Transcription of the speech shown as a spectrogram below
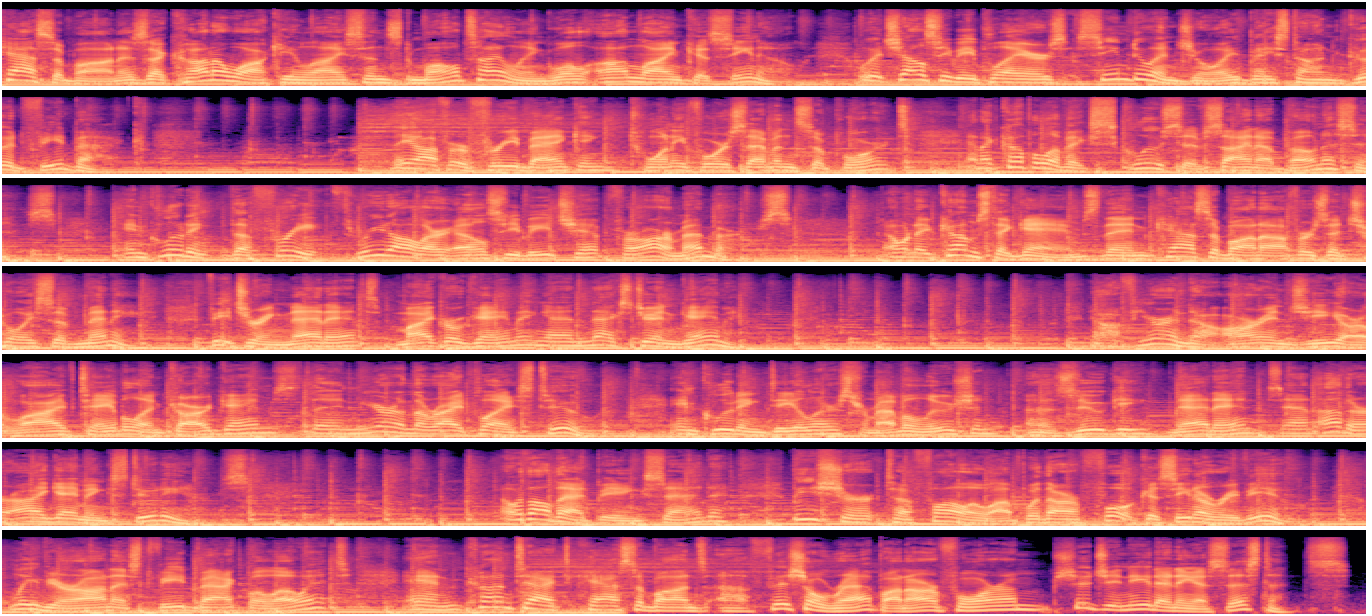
Casibon is a Kahnawake licensed multilingual online casino, which LCB players seem to enjoy based on good feedback. They offer free banking, 24 7 support, and a couple of exclusive sign up bonuses, including the free $3 LCB chip for our members. Now, when it comes to games, then Casibon offers a choice of many, featuring NetEnt, microgaming, and next gen gaming. Now, if you're into RNG or live table and card games, then you're in the right place too, including dealers from Evolution, Ezugi, NetEnt, and other iGaming studios. Now, with all that being said, be sure to follow up with our full casino review, leave your honest feedback below it, and contact Casibon's official rep on our forum should you need any assistance.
